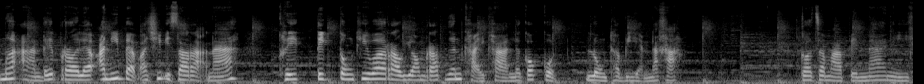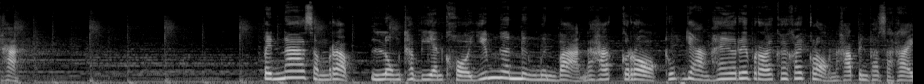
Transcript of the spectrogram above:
เมื่ออ่านเรียบร้อยแล้ว อันนี้แบบอาชีพอิสระนะ คลิกติ๊กตรงที่ว่าเรายอมรับเงื่อนไขค่ะ แล้วก็กดลงทะเบียนนะคะ ก็จะมาเป็นหน้านี้ค่ะ เป็นหน้าสำหรับลงทะเบียนขอยืมเงิน 10,000 บาทนะคะ กรอกทุกอย่างให้เรียบร้อยค่อย ๆ กรอกนะคะ เป็นภาษาไทย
